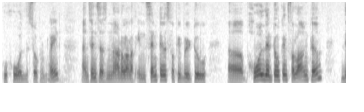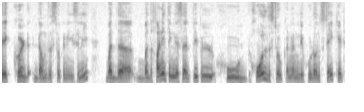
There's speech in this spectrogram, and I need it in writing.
who hold this token, right? And since there's not a lot of incentives for people to uh, hold their tokens for long term, they could dump this token easily. But the but the funny thing is that people who hold this token and who don't stake it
